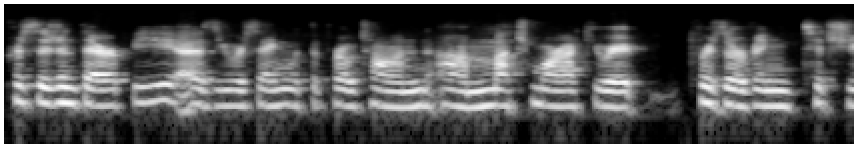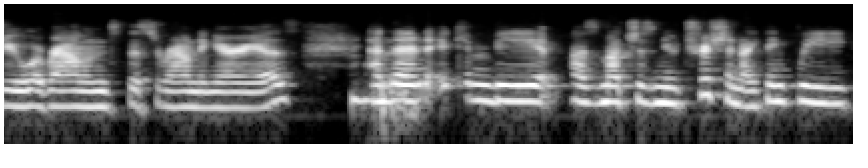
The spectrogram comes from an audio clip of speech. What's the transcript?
precision therapy, as you were saying, with the proton, um, much more accurate preserving tissue around the surrounding areas. Mm-hmm. And then it can be as much as nutrition. I think we,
